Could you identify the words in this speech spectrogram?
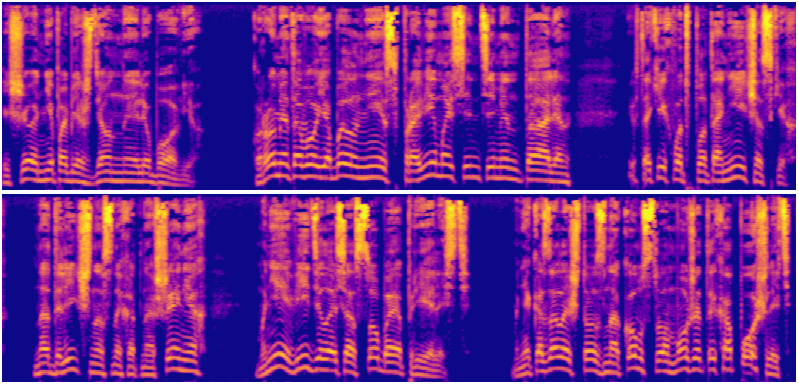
еще не побежденные любовью. Кроме того, я был неисправимо сентиментален, и в таких вот платонических, надличностных отношениях мне виделась особая прелесть. Мне казалось, что знакомство может их опошлить,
